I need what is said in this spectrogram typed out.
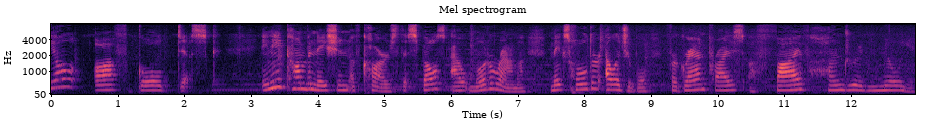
Peel off gold disc. Any combination of cards that spells out Motorama makes holder eligible for grand prize of 500 million.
